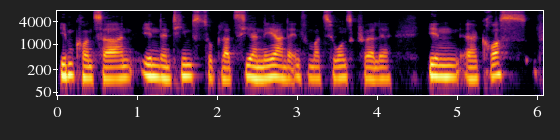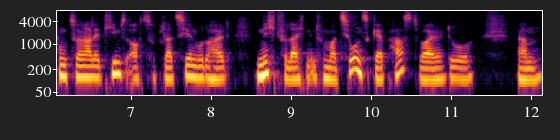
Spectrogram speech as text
im Konzern, in den Teams zu platzieren, näher an der Informationsquelle, in äh, cross-funktionale Teams auch zu platzieren, wo du halt nicht vielleicht einen Informationsgap hast, weil du, ähm,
